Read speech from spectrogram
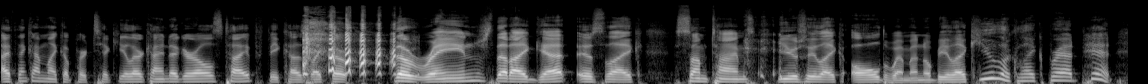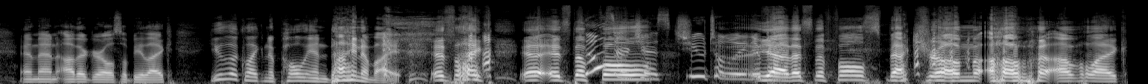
I think I'm like a particular kind of girls type because like the the range that I get is like sometimes usually like old women will be like you look like Brad Pitt and then other girls will be like you look like Napoleon Dynamite. it's like uh, it's the Those full are just two totally different. yeah, that's the full spectrum of of like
